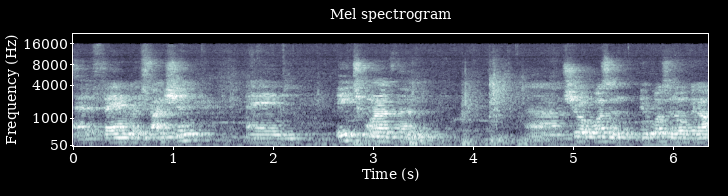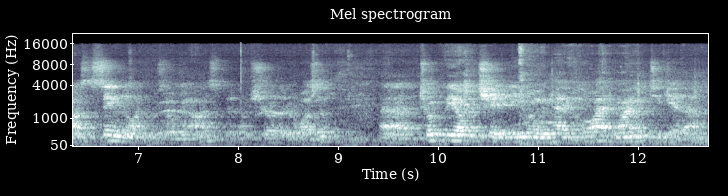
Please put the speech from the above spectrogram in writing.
at a family function, and each one of them, uh, I'm sure it wasn't it wasn't organised. It seemed like it was organised, but I'm sure that it wasn't. Uh, took the opportunity when we had a quiet moment together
